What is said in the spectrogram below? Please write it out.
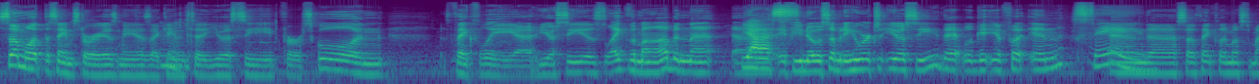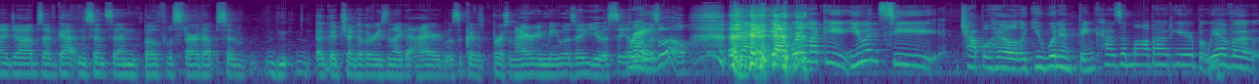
somewhat the same story as me as I came Mm-hmm. to USC for school, and thankfully uh, USC is like the mob in that uh, Yes. if you know somebody who works at USC, that will get you a foot in. Same. And uh, so thankfully, most of my jobs I've gotten since then, both with startups, have a good chunk of the reason I got hired was because the person hiring me was a USC alum Right. as well. right yeah we're lucky unc chapel hill like you wouldn't think has a mob out here but we have a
